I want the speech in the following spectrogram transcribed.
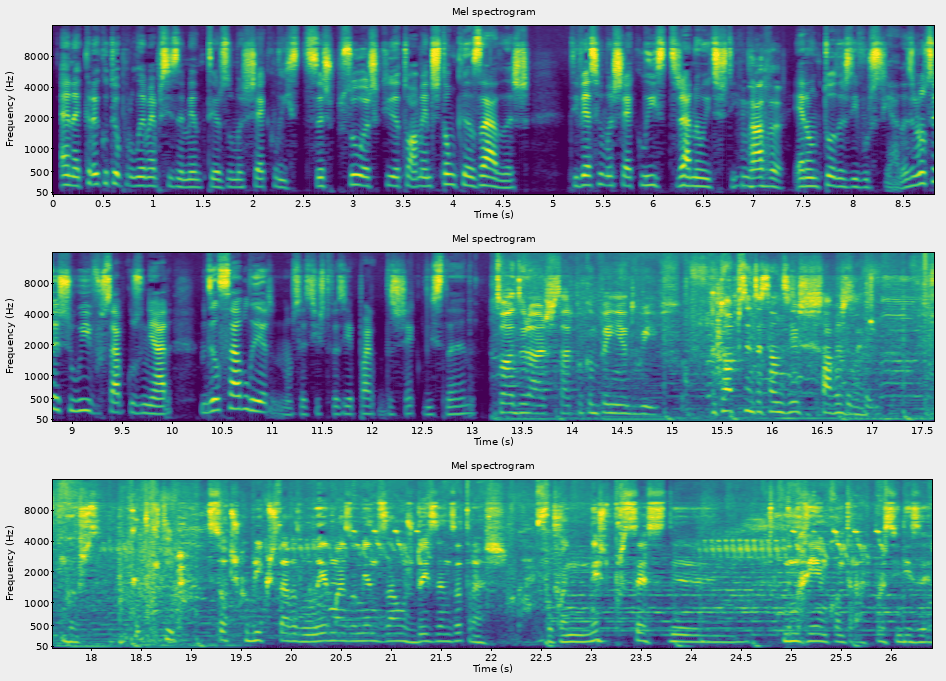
Ana, creio que o teu problema é precisamente teres uma checklist. Se as pessoas que atualmente estão casadas tivessem uma checklist, já não existiam. Nada. Eram todas divorciadas. Eu não sei se o Ivo sabe cozinhar, mas ele sabe ler. Não sei se isto fazia parte da checklist da Ana. Estou a adorar estar com a campainha do Ivo. A tua apresentação dizias que de ler. Gosto. De que tipo? Só descobri que gostava de ler mais ou menos há uns dois anos atrás. Foi quando, neste processo de, de me reencontrar, por assim dizer.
